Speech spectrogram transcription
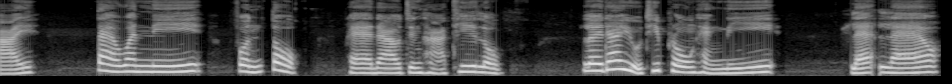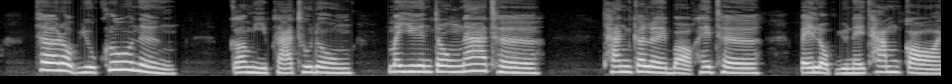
าย แต่วันนี้ ฝนตก แพรดาวจึงหาที่หลบ เลยได้อยู่ที่โพรงแห่งนี้ และแล้วเธอหลบอยู่ครู่หนึ่ง ก็มีพระธุดงมายืนตรงหน้าเธอ ท่านก็เลยบอกให้เธอไปหลบอยู่ในถ้ำก่อน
